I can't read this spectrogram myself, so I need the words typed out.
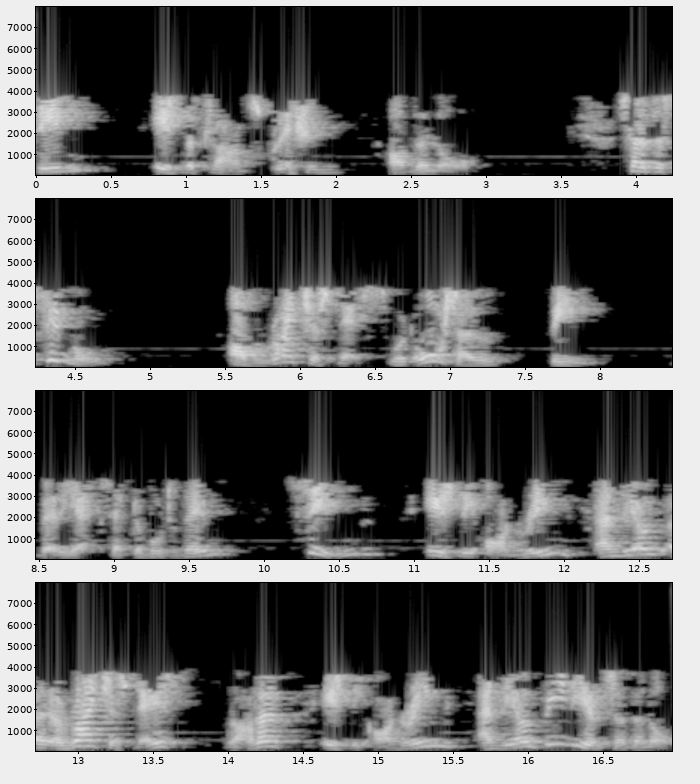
Sin is the transgression of the law. So the symbol of righteousness would also be very acceptable to them. Sin is the honoring and the uh, righteousness, rather, is the honoring and the obedience of the law.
